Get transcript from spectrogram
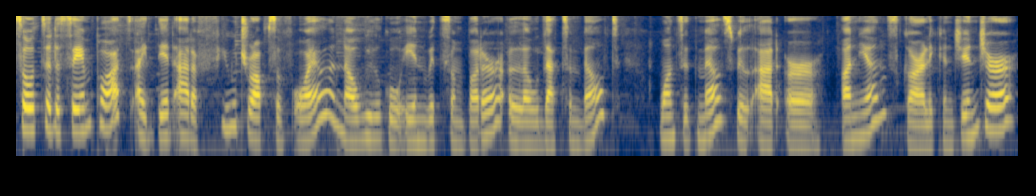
So to the same pot, I did add a few drops of oil and now we'll go in with some butter, allow that to melt. Once it melts, we'll add our onions, garlic and ginger,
